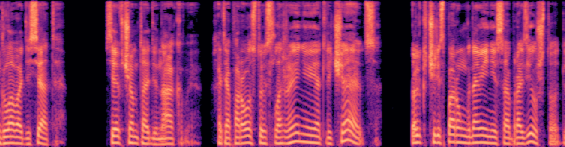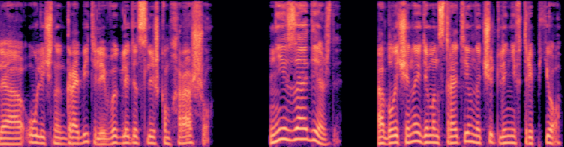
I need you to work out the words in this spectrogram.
Глава 10. Все в чем-то одинаковые, хотя по росту и сложению и отличаются. Только через пару мгновений сообразил, что для уличных грабителей выглядят слишком хорошо. Не из-за одежды. Облачены демонстративно чуть ли не в тряпье.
